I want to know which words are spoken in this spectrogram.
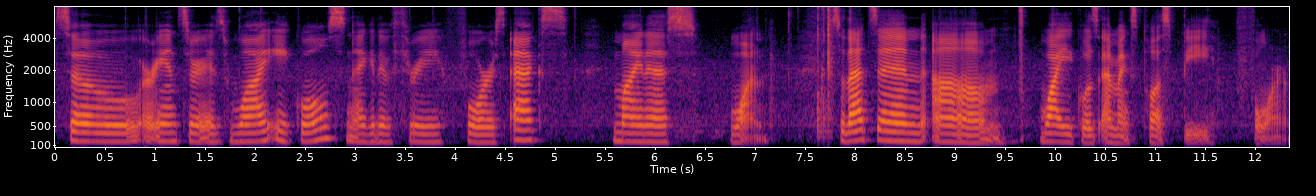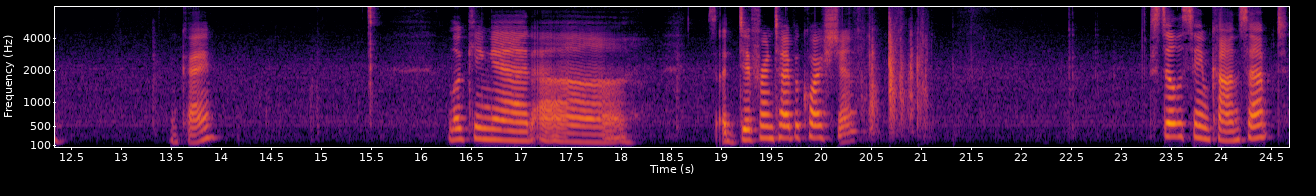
So our answer is y equals negative 3 fourths x minus 1. So that's in um, y equals mx plus b form. Okay. Looking at uh, a different type of question. Still the same concept,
